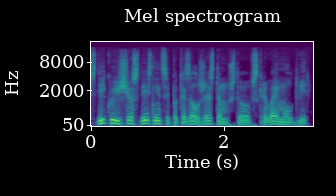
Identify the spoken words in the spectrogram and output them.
Слику еще с лестницы показал жестом, что вскрывай, мол, дверь.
